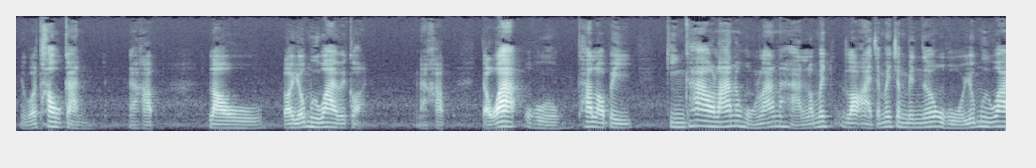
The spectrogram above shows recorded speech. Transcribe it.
หรือว่าเท่ากันนะครับ เราเรายกมือไหว้ไว้ก่อนนะครับ แต่ว่าโอ้โหถ้าเราไปกินข้าวร้านอาหารร้านอาหาร เราไม่เราอาจจะไม่จำเป็นต้องโอ้โหยกมือไหว้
